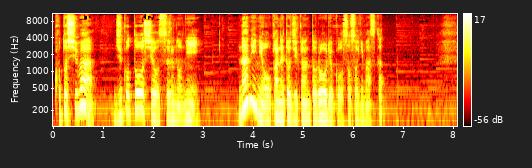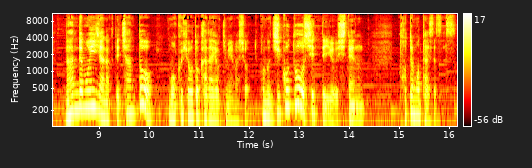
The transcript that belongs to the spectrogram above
今年は自己投資をするのに何にお金と時間と労力を注ぎますか？何でもいいじゃなくてちゃんと目標と課題を決めましょう。この自己投資っていう視点とても大切です。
